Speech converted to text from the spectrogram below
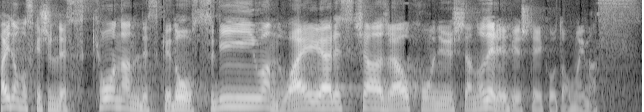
はいどうも、スケシュンです。今日なんですけど、3-in-1 のワイヤレスチャージャーを購入したので、レビューしていこうと思います。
